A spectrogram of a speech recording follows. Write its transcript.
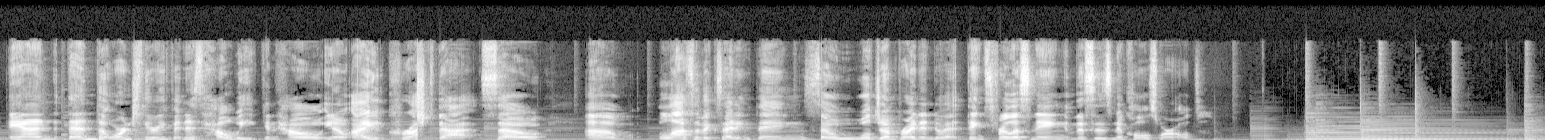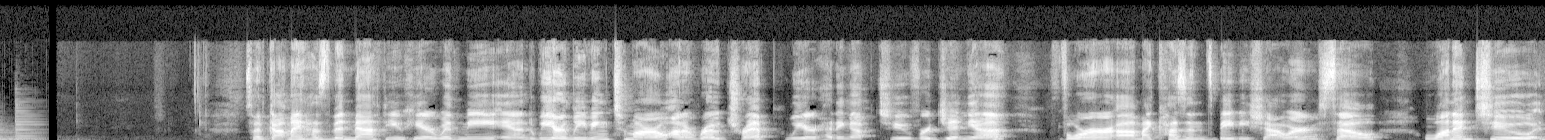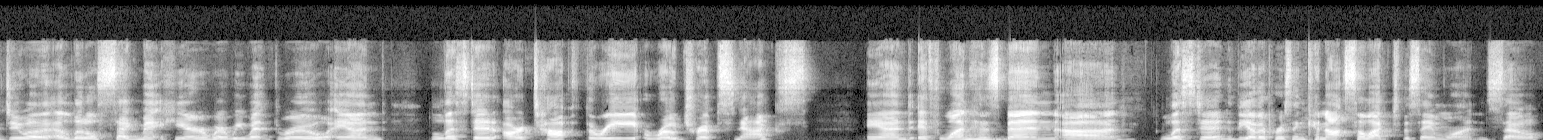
and then the Orange Theory Fitness Hell Week and how, you know, I crushed that. So, um, lots of exciting things. So, we'll jump right into it. Thanks for listening. This is Nicole's World. So, I've got my husband Matthew here with me, and we are leaving tomorrow on a road trip. We are heading up to Virginia for uh, my cousin's baby shower. So, wanted to do a, a, little segment here where we went through and listed our top three road trip snacks. And if one has been uh, listed, the other person cannot select the same one. So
